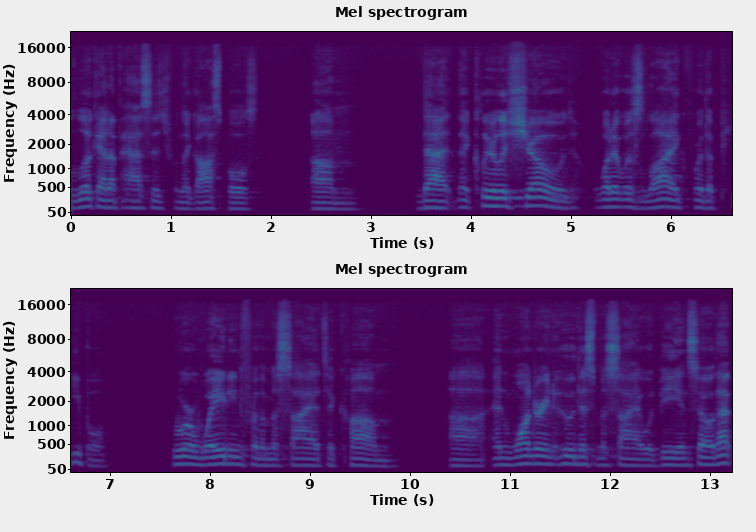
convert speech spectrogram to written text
to look at a passage from the Gospels um, that, that clearly showed what it was like for the people who were waiting for the Messiah to come uh, and wondering who this Messiah would be. And so that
